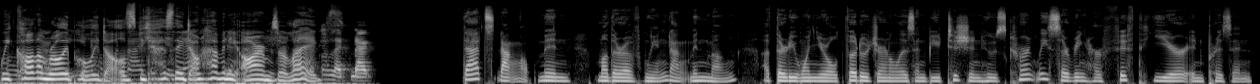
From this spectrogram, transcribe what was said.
We call them roly poly dolls because they don't have any arms or legs. That's Đặng Ngọc Minh, mother of Nguyen Đặng Minh Mẫn, a 31 year old photojournalist and beautician who's currently serving her fifth year in prison.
